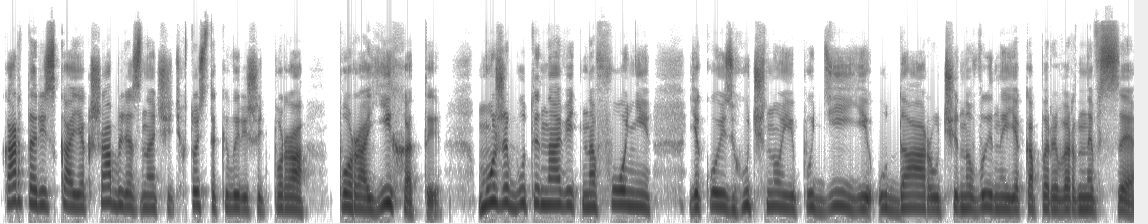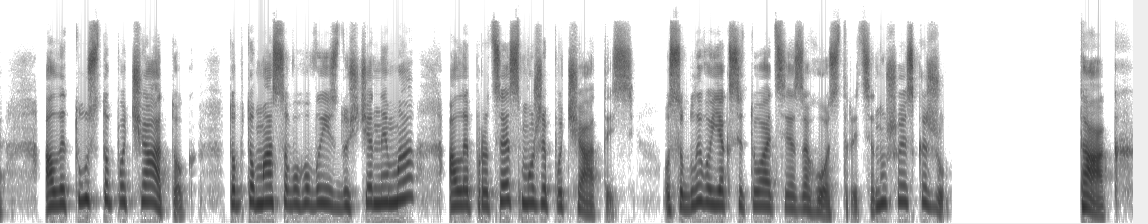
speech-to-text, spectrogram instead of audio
Карта різка, як шабля, значить, хтось таки вирішить, пора, пора їхати. Може бути навіть на фоні якоїсь гучної події, удару чи новини, яка переверне все. Але тусто початок. Тобто масового виїзду ще нема, але процес може початись, особливо як ситуація загостриться. Ну, що я скажу? Так,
